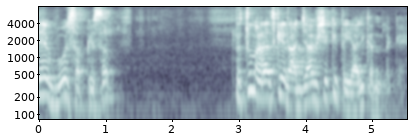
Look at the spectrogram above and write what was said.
थे, वो सबके सब पृथ्वी महाराज के राज्याभिषेक की तैयारी करने लग गए।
